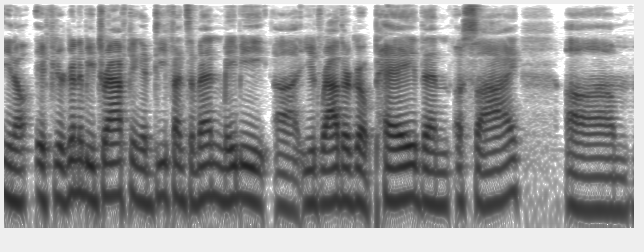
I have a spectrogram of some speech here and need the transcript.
you know, if you're going to be drafting a defensive end, maybe uh, you'd rather go Paye than Ossai. Um,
